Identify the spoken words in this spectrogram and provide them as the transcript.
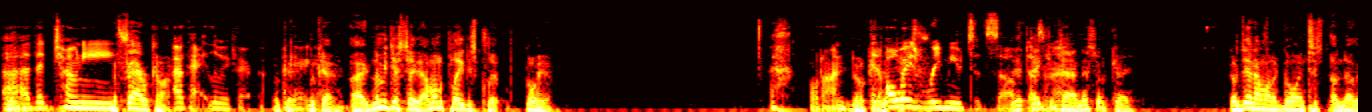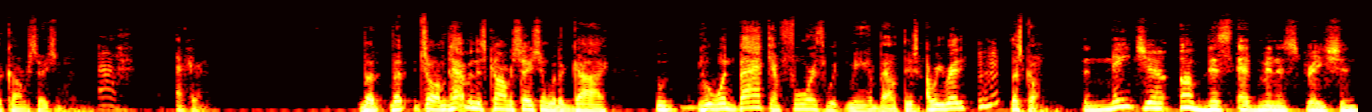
Uh, the Tony. The Farrakhan. Okay, Louis Farrakhan. Okay, here okay. All right, let me just say that. I want to play this clip. Go ahead. Hold on. Okay, it always remutes itself. Take your it? time. That's okay. Because then I want to go into another conversation. Okay. But but so I'm having this conversation with a guy who who went back and forth with me about this. Are we ready? Mm-hmm. Let's go. The nature of this administration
